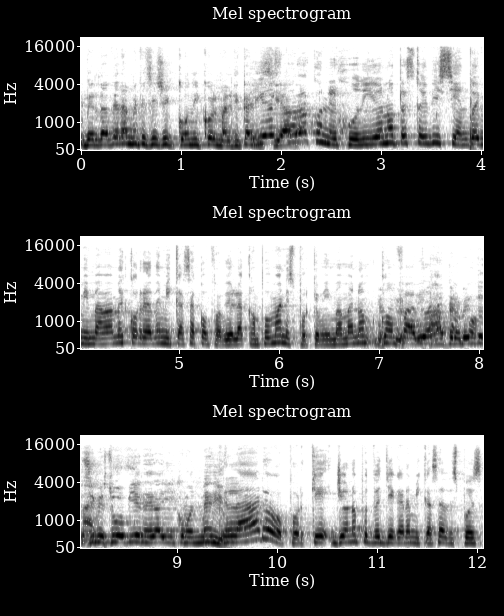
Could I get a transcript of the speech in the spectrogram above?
verdaderamente se hizo icónico el maldita Yo estaba con el judío, no te estoy diciendo, y mi mamá me corría de mi casa con Fabiola Campomanes, porque mi mamá no, con Fabiola Ah, pero entonces sí me Campomanes. estuvo bien, era ahí como en medio. Claro, porque yo no podía llegar a mi casa después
